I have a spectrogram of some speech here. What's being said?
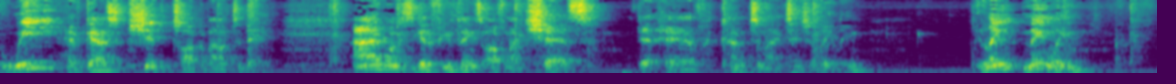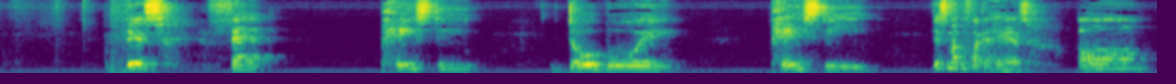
We have got some shit to talk about today. I wanted to get a few things off my chest that have come to my attention lately. Namely, this fat, pasty, doughboy, pasty, this motherfucker has all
